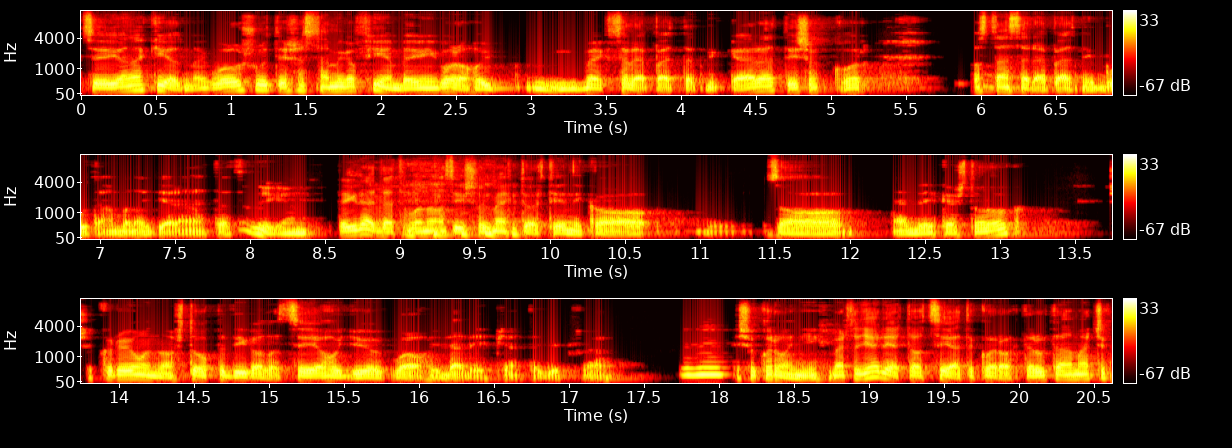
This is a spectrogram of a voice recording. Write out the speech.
célja neki, az megvalósult, és aztán még a filmben még valahogy megszerepeltetni kellett, és akkor aztán szerepelt még Butánban egy jelenetet. Igen. Pedig lehetett volna az is, hogy megtörténik a, az a emlékes dolog, és akkor ő onnastól pedig az a célja, hogy ők valahogy lelépjen, tegyük fel. Uh-huh. És akkor annyi. Mert hogy elérte a célját a karakter után, már csak,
